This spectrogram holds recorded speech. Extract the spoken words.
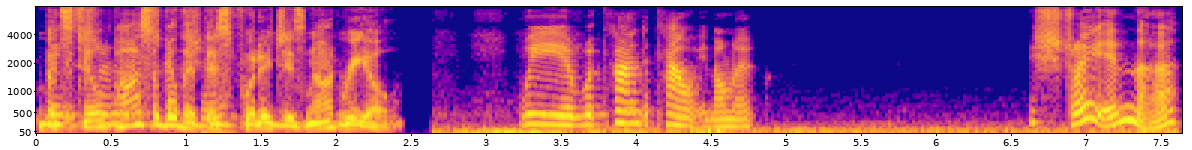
But Links still are in the possible that this footage is not real. We, uh, we're kind of counting on it. It's straight in there.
